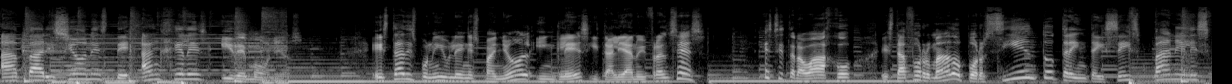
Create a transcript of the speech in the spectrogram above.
apariciones de ángeles y demonios. Está disponible en español, inglés, italiano y francés. Este trabajo está formado por 136 paneles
